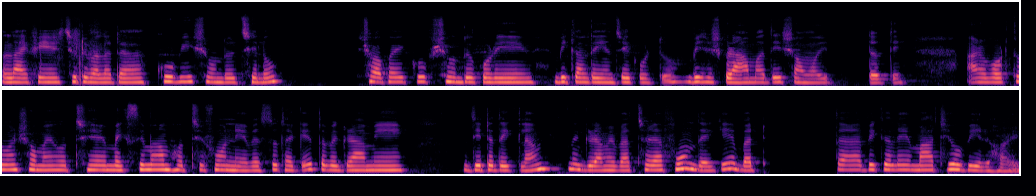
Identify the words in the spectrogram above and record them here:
লাইফে ছোটোবেলাটা খুবই সুন্দর ছিল। সবাই খুব সুন্দর করে বিকালটা এনজয় করতো, বিশেষ করে আমাদের সময়টাতে। আর বর্তমান সময় হচ্ছে ম্যাক্সিমাম হচ্ছে ফোন নিয়ে ব্যস্ত থাকে, তবে গ্রামে যেটা দেখলাম, গ্রামের বাচ্চারা ফোন দেখে বাট তারা বিকালে মাঠেও বের হয়।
